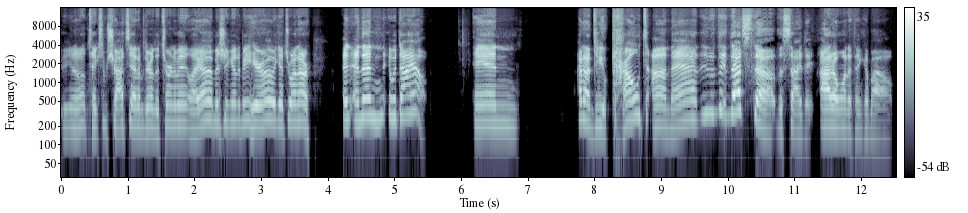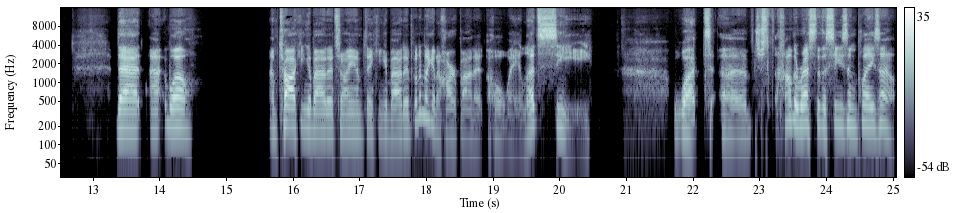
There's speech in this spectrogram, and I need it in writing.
You know, take some shots at him during the tournament, like oh Michigan going to be here, oh we get you one hour, and and then it would die out. And I don't. Do you count on that? That's the the side that I don't want to think about. That uh, well, I'm talking about it, so I am thinking about it, but I'm not going to harp on it the whole way. Let's see what uh just how the rest of the season plays out.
